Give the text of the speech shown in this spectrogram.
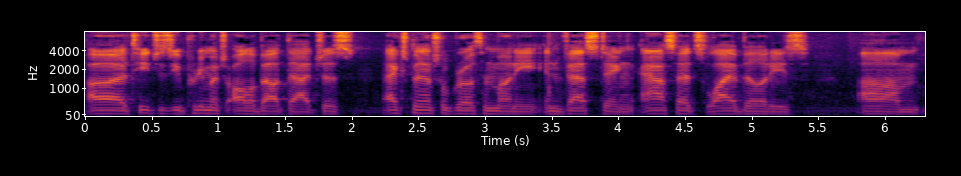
uh, teaches you pretty much all about that just exponential growth in money, investing, assets, liabilities, um,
